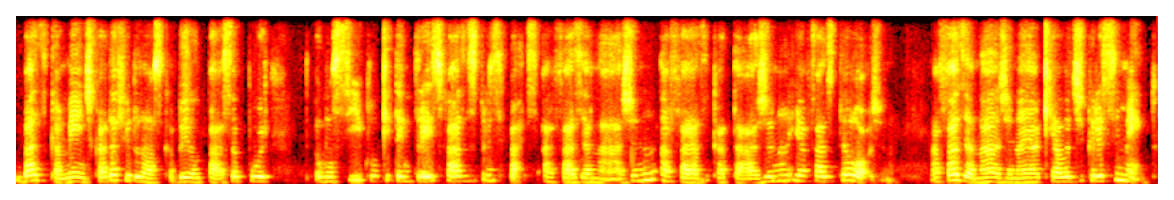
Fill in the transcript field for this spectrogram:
Basicamente, cada fio do nosso cabelo passa por um ciclo que tem três fases principais: a fase anágena, a fase catágena e a fase telógena. A fase anágena é aquela de crescimento,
